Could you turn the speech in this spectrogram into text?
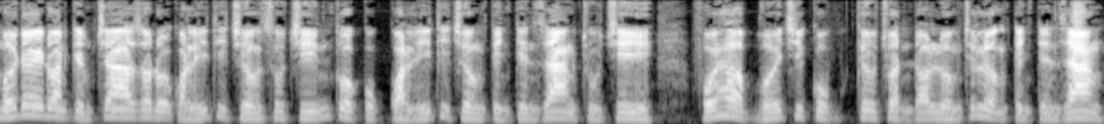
Mới đây, đoàn kiểm tra do đội quản lý thị trường số 9 thuộc Cục Quản lý Thị trường tỉnh Tiền Giang chủ trì, phối hợp với Tri Cục Tiêu chuẩn Đo lường Chất lượng tỉnh Tiền Giang,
